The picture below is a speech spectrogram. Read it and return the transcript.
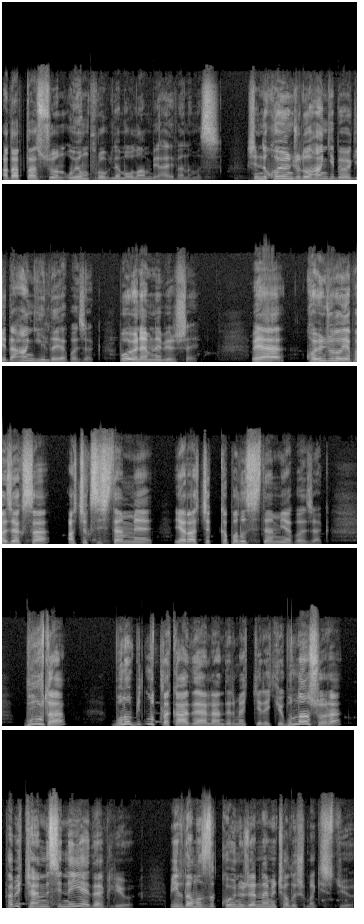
adaptasyon uyum problemi olan bir hayvanımız. Şimdi koyunculuğu hangi bölgede hangi ilde yapacak? Bu önemli bir şey. Veya koyunculuğu yapacaksa açık sistem mi, yarı kapalı sistem mi yapacak? Burada bunu bir mutlaka değerlendirmek gerekiyor. Bundan sonra tabii kendisi neyi hedefliyor? Bir damızlık koyun üzerine mi çalışmak istiyor?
